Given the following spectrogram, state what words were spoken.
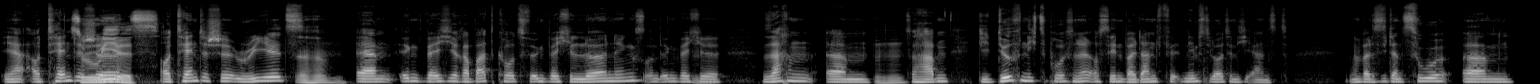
ja, authentische So Reels. authentische Reels, ähm, irgendwelche Rabattcodes für irgendwelche Learnings und irgendwelche Sachen ähm, Mhm. zu haben, die dürfen nicht zu professionell aussehen, weil dann nimmst die Leute nicht ernst. Weil das sieht dann zu ähm,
